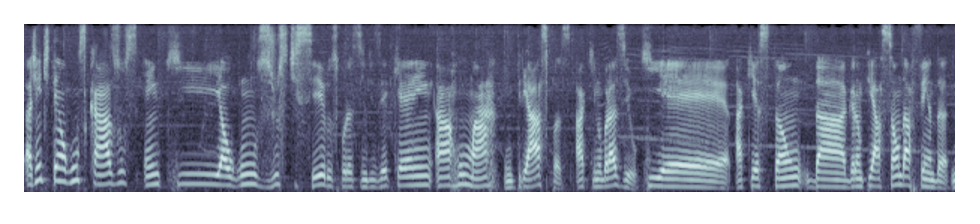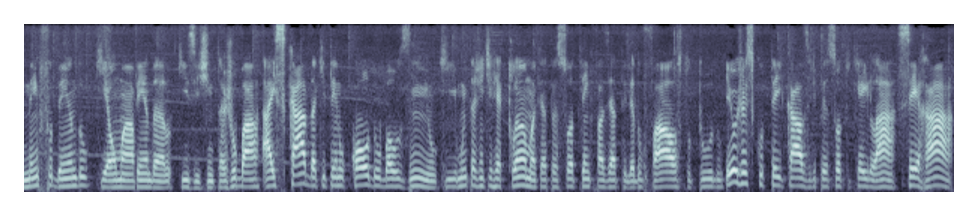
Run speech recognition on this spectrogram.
a gente tem alguns casos em que alguns justiceiros, por assim dizer, querem arrumar, entre aspas, aqui no Brasil, que é a questão da grampeação da fenda nem fudendo, que é uma fenda que existe em Itajubá, a escada que tem no colo do baúzinho, que muita gente reclama que a pessoa tem que fazer a trilha do Fausto, tudo. Eu já escutei casos de pessoa que quer ir lá serrar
